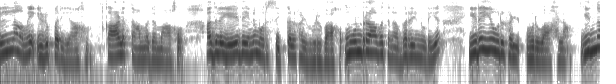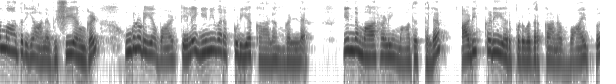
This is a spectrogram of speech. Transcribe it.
எல்லாமே இழுபறியாகும் காலதாமதமாகும். அதில் ஏதேனும் ஒரு சிக்கல்கள் உருவாகும். மூன்றாவது நபரினுடைய இடையூறுகள் உருவாகலாம். இந்த மாதிரியான விஷயங்கள் உங்களுடைய வாழ்க்கையில் இனி வரக்கூடிய காலங்களில். இந்த மார்கழி மாதத்தில் அடிக்கடி ஏற்படுவதற்கான வாய்ப்பு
